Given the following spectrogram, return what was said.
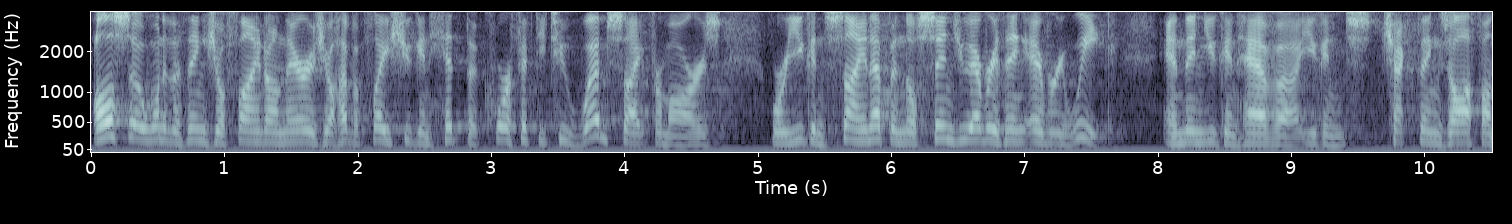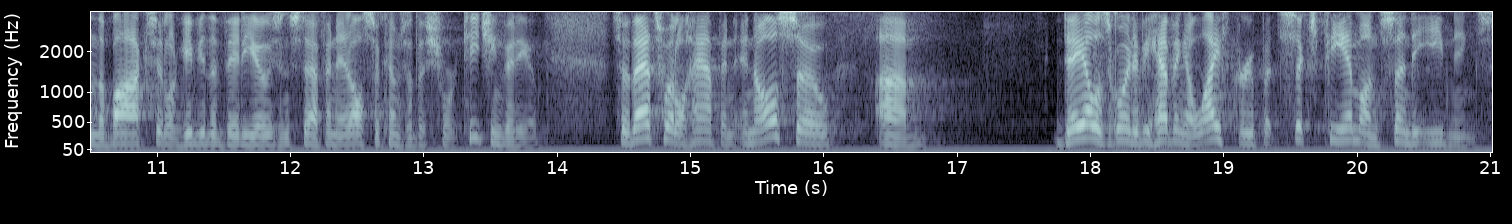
Also, one of the things you'll find on there is you'll have a place you can hit the Core 52 website from ours where you can sign up and they'll send you everything every week. And then you can have, uh, you can check things off on the box. It'll give you the videos and stuff, and it also comes with a short teaching video. So that's what'll happen. And also, um, Dale is going to be having a life group at 6 p.m. on Sunday evenings.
